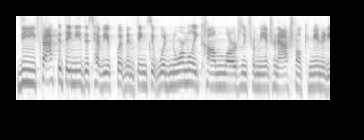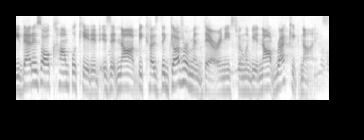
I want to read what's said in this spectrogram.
The fact that they need this heavy equipment, things that would normally come largely from the international community, that is all complicated, is it not? Because the government there in eastern Libya not recognize.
